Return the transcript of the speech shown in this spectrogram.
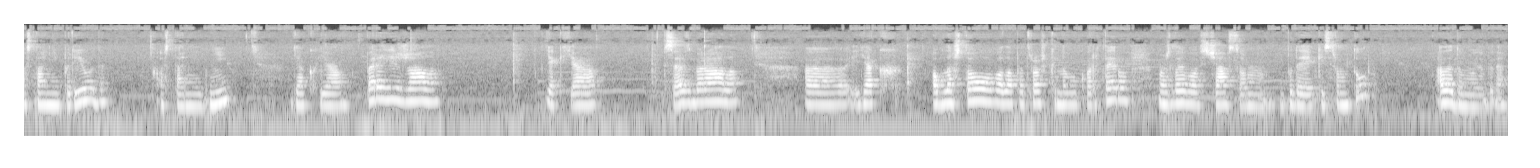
останні періоди, останні дні, як я переїжджала, як я все збирала, е, як облаштовувала потрошки нову квартиру. Можливо, з часом буде якийсь ромтур, але думаю, буде.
